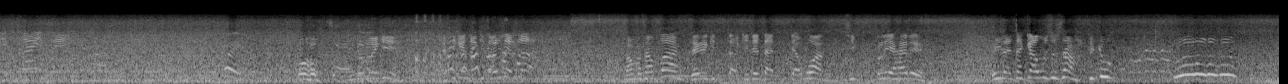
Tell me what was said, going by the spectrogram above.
It's nice, man. Oi, Oh, minum lagi. Nanti kan kita toilet pula. Sampah-sampah jangan kita tak kita tak tak buang. Si pelihara. Ini nak cakap pun susah. Duduk. Woo!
